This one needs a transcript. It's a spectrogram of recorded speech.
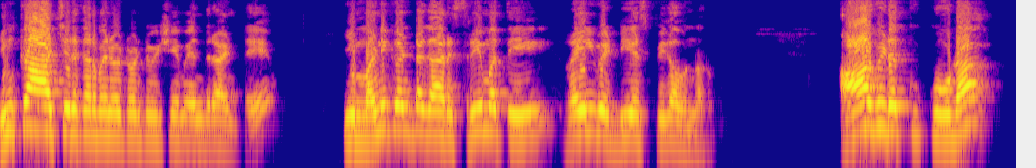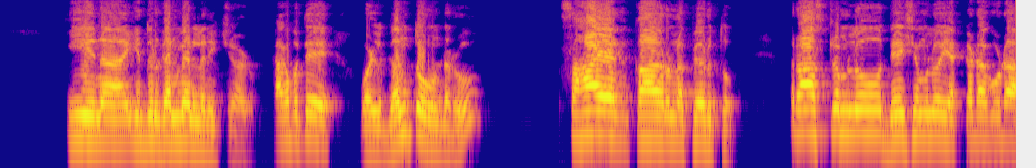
ఇంకా ఆశ్చర్యకరమైనటువంటి విషయం ఏందిరా అంటే ఈ మణికంఠ గారి శ్రీమతి రైల్వే డిఎస్పిగా ఉన్నారు. ఆవిడకు కూడా ఈయన ఇద్దరు గన్మెన్లను ఇచ్చినాడు. కాకపోతే వాళ్ళు గన్తో ఉండరు. సహాయకారుల పేరుతో. రాష్ట్రంలో దేశంలో ఎక్కడా కూడా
